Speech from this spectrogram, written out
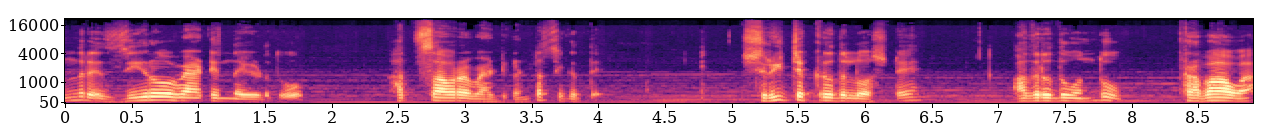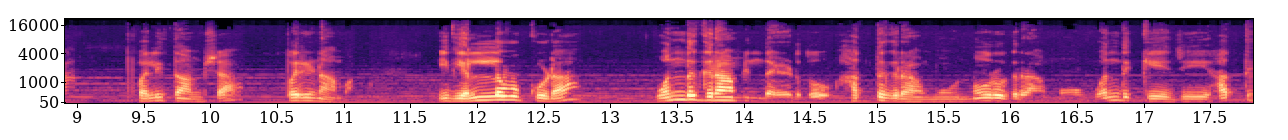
ಅಂದರೆ ಝೀರೋ ವ್ಯಾಟಿಂದ ಹಿಡಿದು ಹತ್ತು ಸಾವಿರ ವ್ಯಾಟ್ ಗಂಟ ಸಿಗುತ್ತೆ. ಶ್ರೀಚಕ್ರದಲ್ಲೂ ಅಷ್ಟೇ, ಅದರದ್ದು ಒಂದು ಪ್ರಭಾವ, ಫಲಿತಾಂಶ, ಪರಿಣಾಮ. ಇದೆಲ್ಲವೂ ಕೂಡ ಒಂದು ಗ್ರಾಮಿಂದ ಹಿಡಿದು ಹತ್ತು ಗ್ರಾಮು, ನೂರು ಗ್ರಾಮು, ಒಂದು ಕೆ ಜಿ ಹತ್ತು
